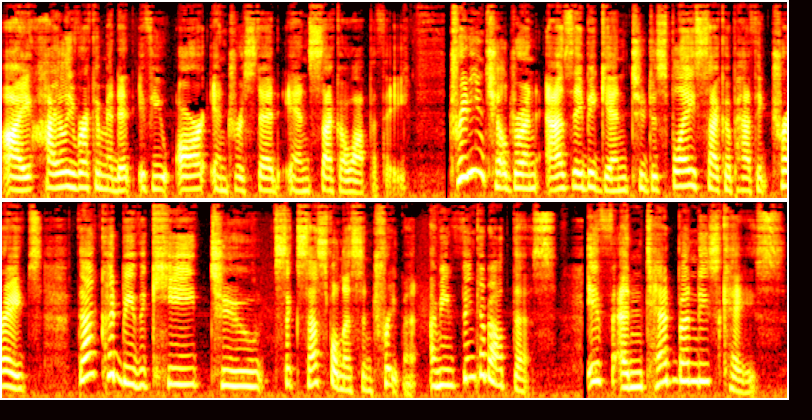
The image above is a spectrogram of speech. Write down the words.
I highly recommend it if you are interested in psychopathy. Treating children as they begin to display psychopathic traits, that could be the key to successfulness in treatment. I mean, think about this. If in Ted Bundy's case,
